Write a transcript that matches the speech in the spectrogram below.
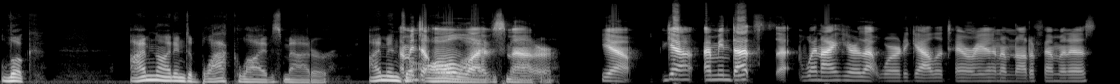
"Look, I'm not into Black Lives Matter. I'm into, I'm into all, all lives matter. Yeah. Yeah, I mean that's when I hear that word egalitarian, I'm not a feminist.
